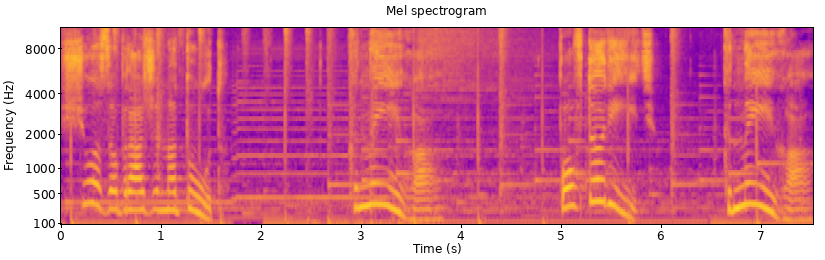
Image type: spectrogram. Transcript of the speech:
Що зображено тут? Книга. Повторіть. Книга.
